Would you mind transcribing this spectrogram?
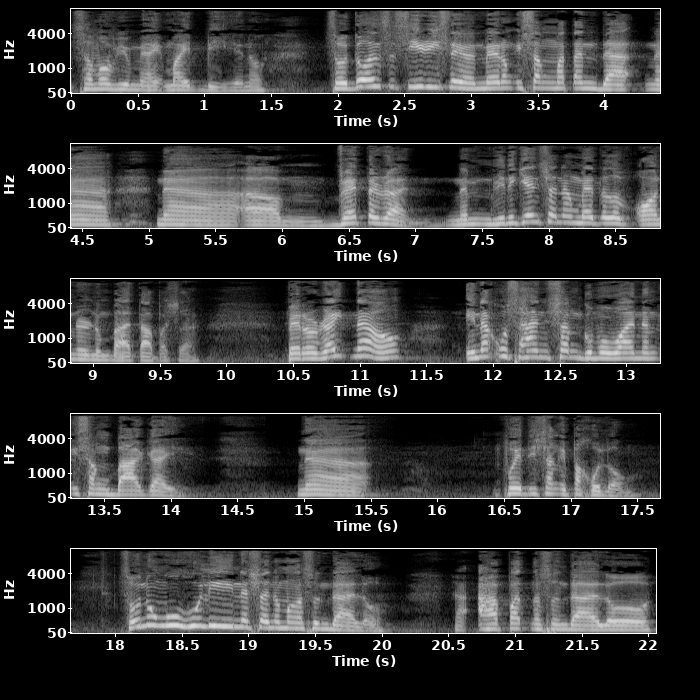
some of you might, might be, you know. So doon sa series na yun, merong isang matanda na na um, veteran. Na binigyan siya ng Medal of Honor nung bata pa siya. Pero right now, inakusahan siyang gumawa ng isang bagay na pwede siyang ipakulong. So nung uhulihin na siya ng mga sundalo, na apat na sundalo,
